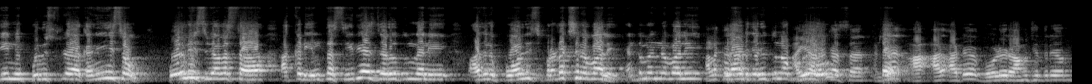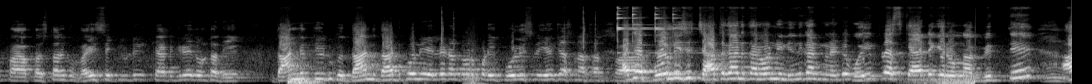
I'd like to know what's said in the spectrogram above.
దీన్ని పోలీసు కనీసం పోలీసు వ్యవస్థ అక్కడ ఇంత సీరియస్ జరుగుతుందని అతను పోలీస్ ప్రొటెక్షన్ ఇవ్వాలి. ఎంతమంది ఇవ్వాలి? అలా కాదు. ఇలాంటి అయ్యా జరుగుతున్నప్పుడు సార్. అంటే అంటే బోడి రామచంద్ర ప్రస్తుతానికి వైస్ సెక్యూరిటీ కేటగిరీ ఉంటుంది దాన్ని తీటుకు దాన్ని దాటుకొని వెళ్ళేటంత వరకు కూడా ఈ పోలీసులు ఏం చేస్తున్నారు సార్? అదే పోలీసు చేతగాని తనవని నేను ఎందుకంటున్నానంటే వై ప్లస్ కేటగిరీ ఉన్న వ్యక్తి ఆ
